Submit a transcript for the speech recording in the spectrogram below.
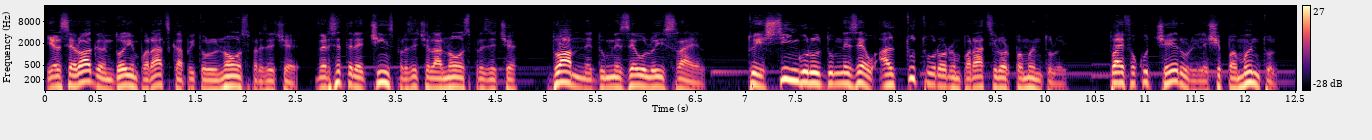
El se roagă în 2 Împărați, capitolul 19, versetele 15 la 19, Doamne, Dumnezeul lui Israel, Tu ești singurul Dumnezeu al tuturor împăraților pământului. Tu ai făcut cerurile și pământul.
